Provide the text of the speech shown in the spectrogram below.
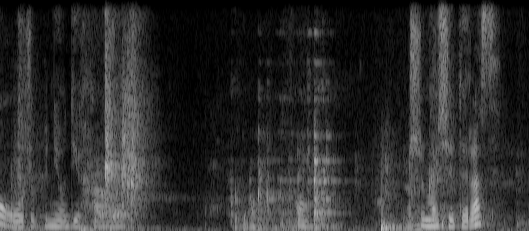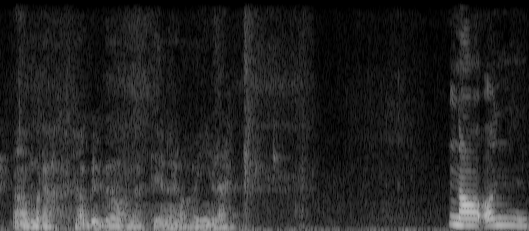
Koło, żeby nie odjechało? O. Trzyma się teraz? Dobra, to by było na tyle, o ile? No, on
